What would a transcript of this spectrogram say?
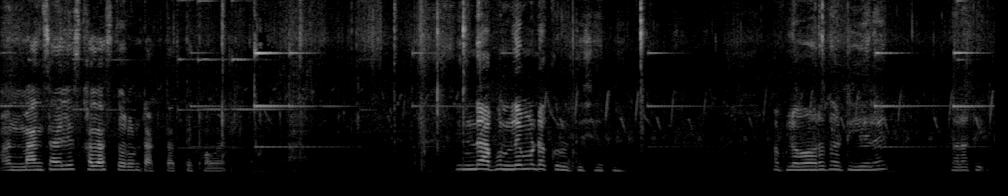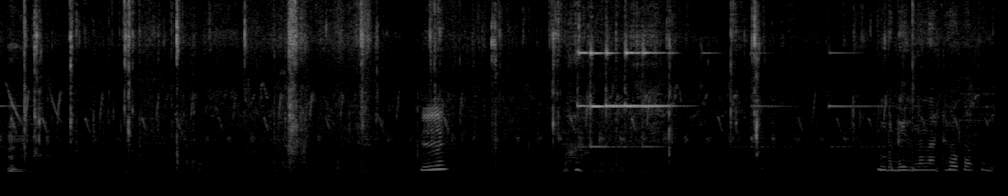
आणि माणसालेच खलास करून टाकतात ते फवारे. इंदा आपण लय मोठा करू ते शेत आपल्या वावरासाठी येईल आहे मराठी बुढीज म्हणा ठेव का तुम्ही?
